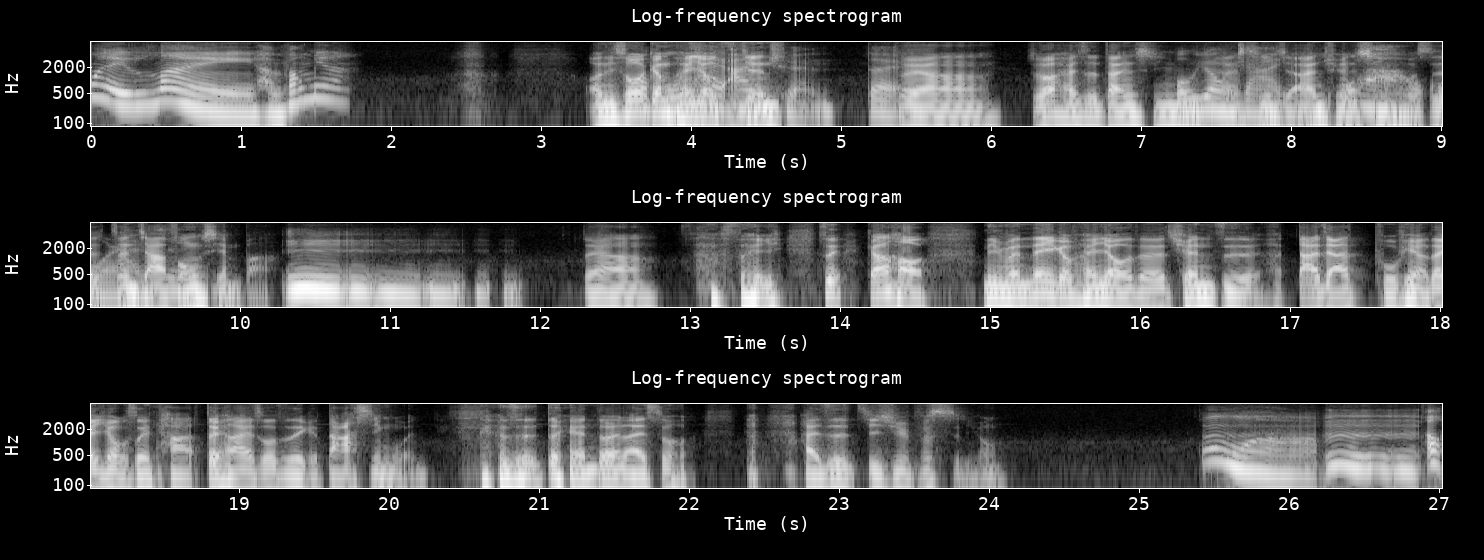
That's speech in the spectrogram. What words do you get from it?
为 Line 很方便啊。哦，你说跟朋友之间，安全对对啊，主要还是担心不用加一些安全性，或是增加风险吧。嗯嗯嗯嗯嗯嗯，对啊。所以，所以刚好你们那个朋友的圈子，大家普遍有在用，所以他对他来说这是一个大新闻。可是对很多人来说，还是继续不使用。哇，嗯嗯嗯，哦，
